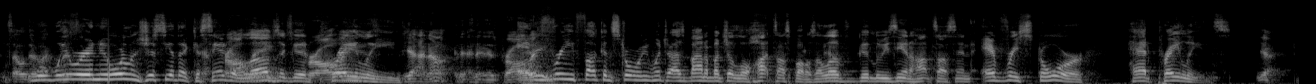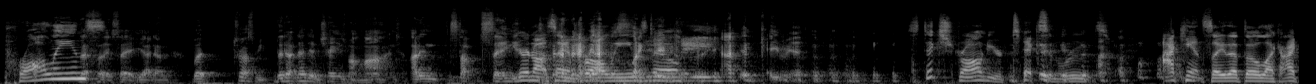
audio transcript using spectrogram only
and so they're when like, we were in New Orleans just the other. Cassandra loves a good pralines. praline. Yeah, I know, and, and it's praline. Every fucking store we went to, I was buying a bunch of little hot sauce bottles. I love good Louisiana hot sauce, and every store had pralines. yeah, Pralines? that's Pralines? what they say. Yeah, down there. but trust me, that, that didn't change my mind. I didn't stop saying it. You're not saying pralines like, now? I didn't cave in. Stick strong to your Texan roots. I can't say that though. Like I,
